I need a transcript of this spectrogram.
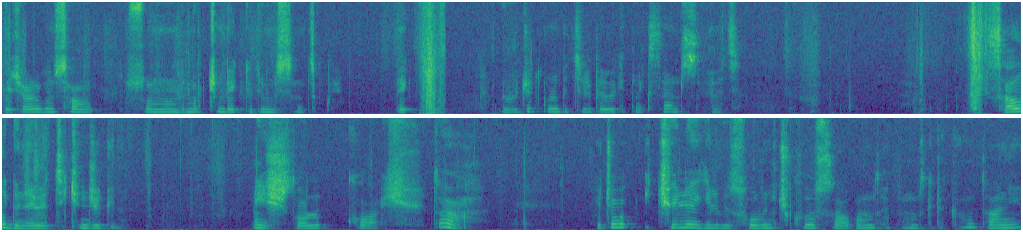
Geçer gün son, sonlandırmak için beklediğimizden tıklayın. Bekliyorum. Vücut günü bitirip eve gitmek ister misin? Evet. Salı günü evet ikinci gün. İş zorluk kolay. Da. Acaba içiyle ilgili bir sorun çıkıyorsa onu da yapmamız gerekiyor ama daha niye?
